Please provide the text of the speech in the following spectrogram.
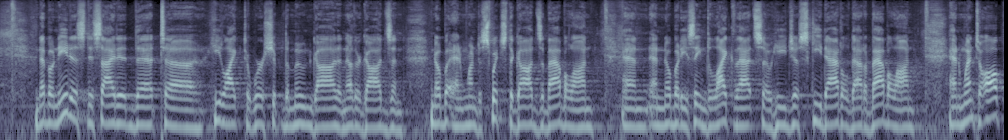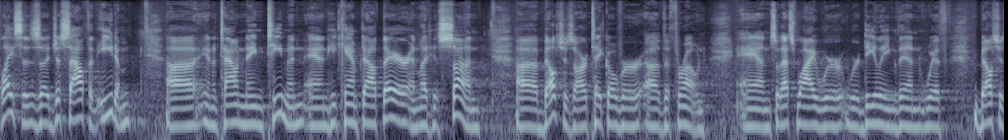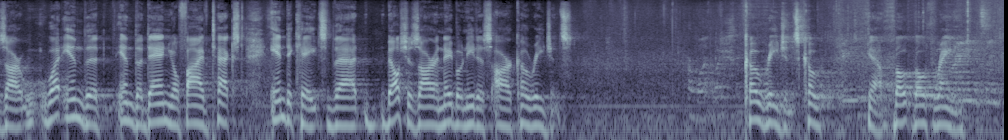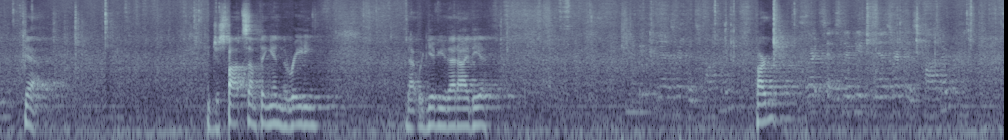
Nabonidus decided that uh, he liked to worship the moon god and other gods, and nobody, and wanted to switch the gods of Babylon, and and nobody seemed to like that, so he just skedaddled out of Babylon, and went to all places uh, just south of Edom, uh, in a town named Teman, and he camped out there and let his son uh, Belshazzar take over uh, the throne, and so that's why we're we're dealing then with Belshazzar what in the in the Daniel 5 text indicates that Belshazzar and Nabonidus are co-regents? Co-regents, co yeah, both both reigning. Yeah. Did you spot something in the reading that would give you that idea? Pardon?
